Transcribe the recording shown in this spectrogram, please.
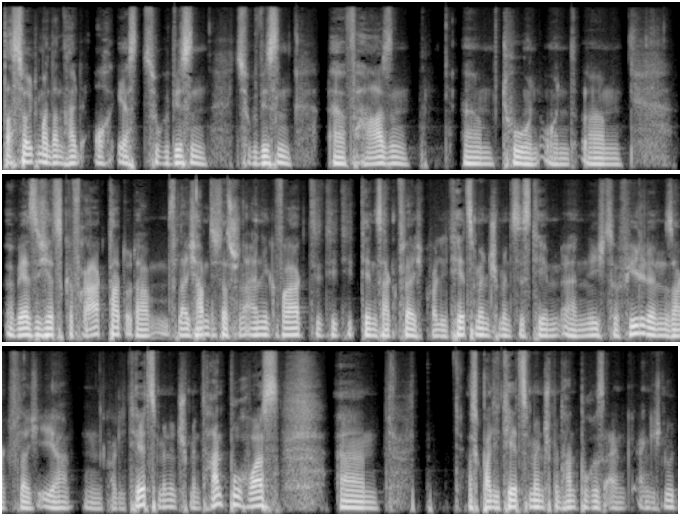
das sollte man dann halt auch erst zu gewissen, zu gewissen äh, Phasen ähm, tun. Und ähm, wer sich jetzt gefragt hat, oder vielleicht haben sich das schon einige gefragt, die, die, den sagt vielleicht Qualitätsmanagementsystem äh, nicht so viel, denn sagt vielleicht eher ein Qualitätsmanagement-Handbuch was. Ähm, das Qualitätsmanagement-Handbuch ist eigentlich nur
